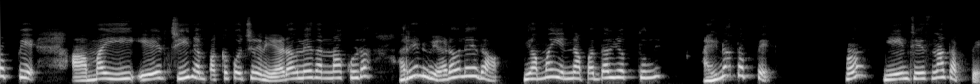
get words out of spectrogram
తప్పే. ఆ అమ్మాయి ఏడ్చి నేను పక్కకు వచ్చి నేను ఏడవలేదన్నా కూడా అరే నువ్వు ఏడవలేదా? ఈ అమ్మాయి ఎన్ని అబద్ధాలు చెప్తుంది? అయినా తప్పే. ఏం చేసినా తప్పే.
